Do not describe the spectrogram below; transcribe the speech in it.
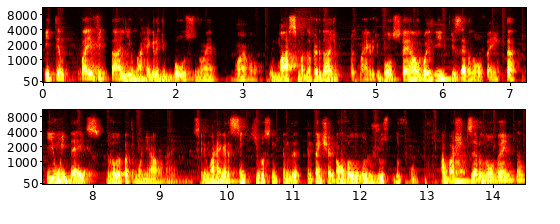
e tentar evitar ali uma regra de bolso, não é? não é o máximo da verdade, mas uma regra de bolso é algo ali entre 0,90 e 1,10 do valor patrimonial, né? Seria uma regra simples de você entender, tentar enxergar um valor justo do fundo. Abaixo de 0,90,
